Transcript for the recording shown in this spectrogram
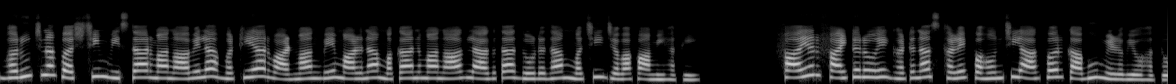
ભરૂચના પશ્ચિમ વિસ્તારમાં આવેલા ભઠિયાર વાડમાં બે માળના મકાનમાં આગ લાગતા દોડધામ મચી જવા પામી હતી. ફાયર ફાઇટરોએ ઘટના સ્થળે પહોંચી આગ પર કાબૂ મેળવ્યો હતો.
